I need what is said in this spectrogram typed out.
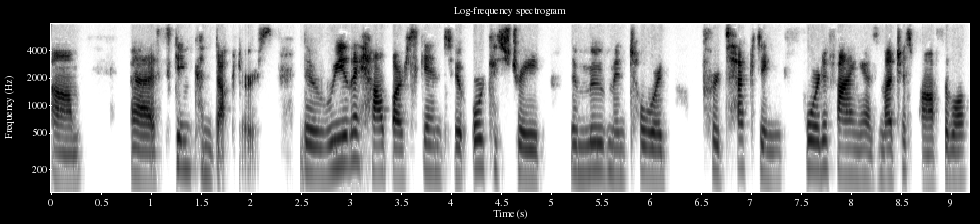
um, uh, skin conductors. They really help our skin to orchestrate the movement toward protecting, fortifying as much as possible,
